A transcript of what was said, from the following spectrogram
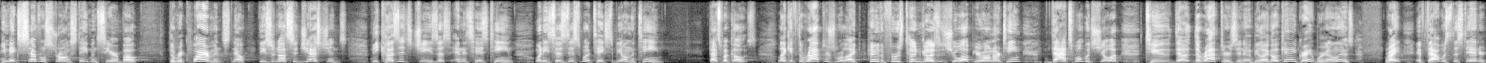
He makes several strong statements here about the requirements. Now, these are not suggestions. Because it's Jesus and it's his team, when he says this is what it takes to be on the team, that's what goes. Like if the Raptors were like, hey, the first 10 guys that show up, you're on our team, that's what would show up to the, the Raptors. And it would be like, okay, great, we're going to lose right? If that was the standard.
